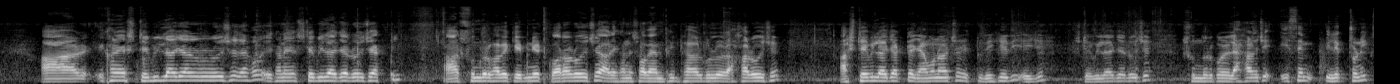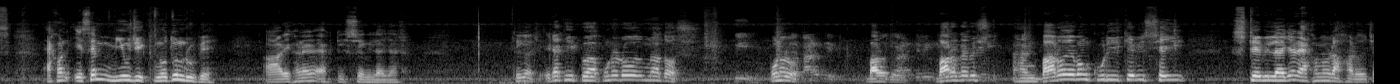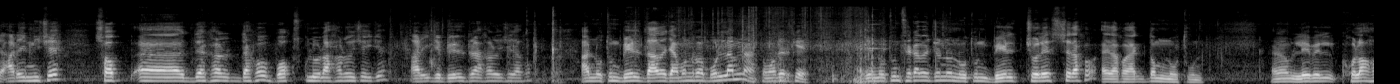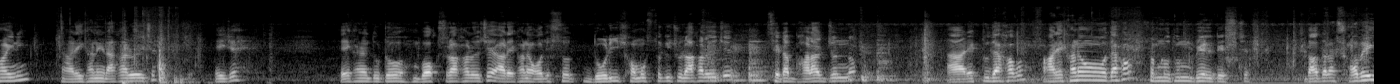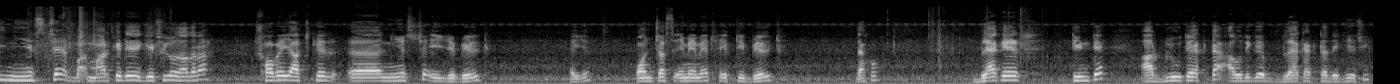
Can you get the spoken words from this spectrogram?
আর এখানে স্টেবিলাইজারও রয়েছে, দেখো, এখানে স্টেবিলাইজার রয়েছে একটি। আর সুন্দরভাবে ক্যাবিনেট করা রয়েছে, আর এখানে সব অ্যাম্পলিফায়ারগুলো রাখা রয়েছে। আর স্টেবিলাইজারটা যেমন আছে, একটু দেখিয়ে দিই, এই যে স্টেবিলাইজার রয়েছে, সুন্দর করে লেখা রয়েছে এস এম ইলেকট্রনিক্স এখন এস এম মিউজিক নতুন রূপে। আর এখানে একটি স্টেবিলাইজার ঠিক আছে। এটা কি পনেরো না দশ? পনেরো। বারো কেবি। বারো কেবি। হ্যাঁ বারো এবং কুড়ি কেবি সেই স্টেবিলাইজার এখনও রাখা রয়েছে। আর এর নিচে সব দেখার দেখো বক্সগুলো রাখা রয়েছে এই যে। আর এই যে বেল্ট রাখা রয়েছে দেখো। আর নতুন বেল্ট দাদা যেমন বা বললাম না তোমাদেরকে যে নতুন সেট জন্য নতুন বেল্ট চলে এসছে দেখো। দেখো একদম নতুন। একদম লেবেল খোলা হয়নি। আর এখানে রাখা রয়েছে এই যে। এখানে দুটো বক্স রাখা রয়েছে আর এখানে অজস্র দড়ি সমস্ত কিছু রাখা রয়েছে সেটা ভাড়ার জন্য। আর একটু দেখাবো। আর এখানেও দেখো সব নতুন বেল্ট এসছে। দাদারা সবেই নিয়ে এসছে বা- মার্কেটে গেছিল দাদারা সবেই আজকের নিয়ে এসছে এই যে বেল্ট এই যে পঞ্চাশ এম এর একটি বেল্ট দেখো ব্ল্যাকের তিনটে আর ব্লুতে একটা আর ওদিকে ব্ল্যাক একটা দেখিয়েছি।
